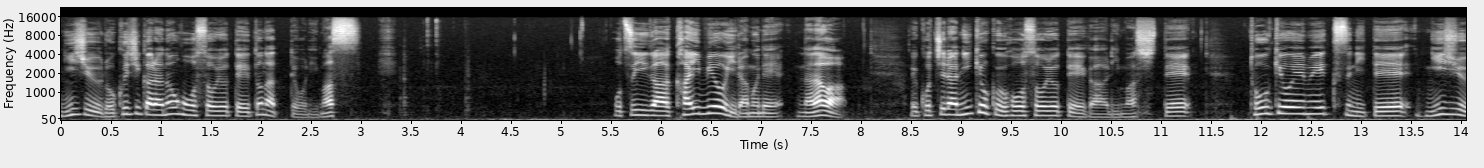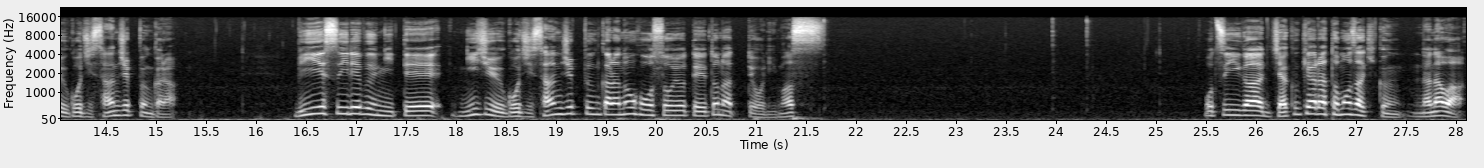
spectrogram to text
26時からの放送予定となっております。お次が海病医ラムネ7話。こちら2局放送予定がありまして東京 MX にて25時30分から。BS11 にて25時30分からの放送予定となっております。お次が弱キャラ友崎くん7話。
